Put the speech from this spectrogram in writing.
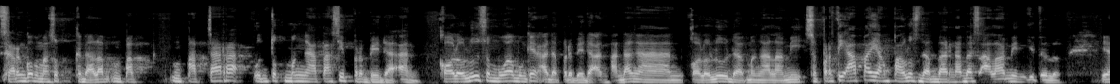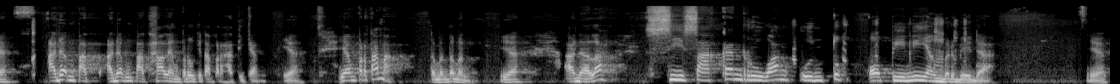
sekarang gue masuk ke dalam empat empat cara untuk mengatasi perbedaan. Kalau lu semua mungkin ada perbedaan pandangan, kalau lu udah mengalami seperti apa yang Paulus dan Barnabas alamin gitu loh. Ya, ada empat ada empat hal yang perlu kita perhatikan. Ya, yang pertama teman-teman ya adalah sisakan ruang untuk opini yang berbeda. Ya,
